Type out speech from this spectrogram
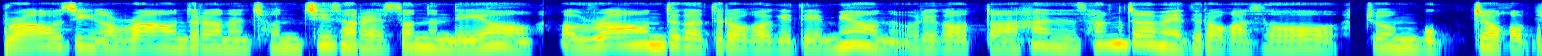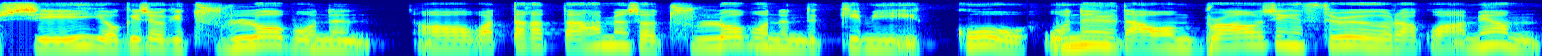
browsing around라는 전치사를 썼는데요. around가 들어가게 되면 우리가 어떤 한 상점에 들어가서 좀 목적 없이 여기저기 둘러보는 어, 왔다 갔다 하면서 둘러보는 느낌이 있고 오늘 나온 browsing through라고 하면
